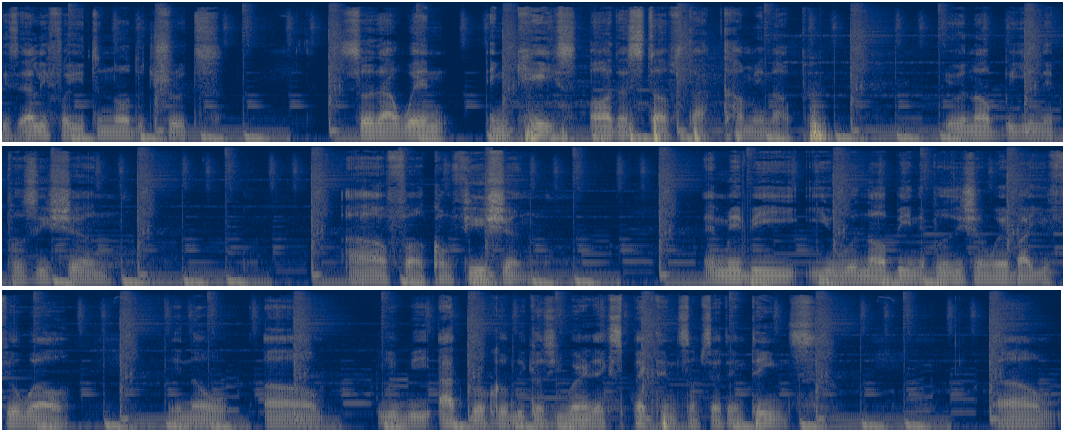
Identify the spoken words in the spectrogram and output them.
it's early for you to know the truth so that when in case other stuff start coming up you will not be in a position of uh, confusion. And maybe you will not be in a position whereby you feel well you know um, you'll be heartbroken because you weren't expecting some certain things um,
